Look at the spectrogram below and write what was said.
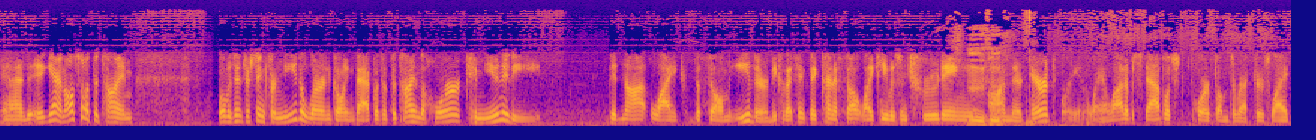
And again, also at the time, what was interesting for me to learn going back was at the time the horror community did not like the film either because I think they kind of felt like he was intruding on their territory in a way. A lot of established horror film directors like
